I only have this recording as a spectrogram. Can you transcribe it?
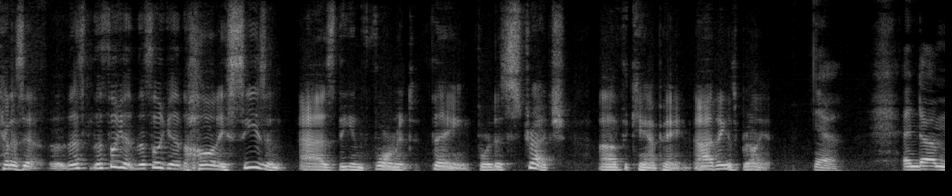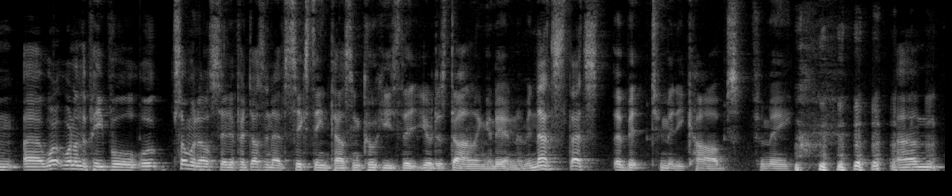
kind of said, let's let's look at let's look at the holiday season as the informant thing for this stretch of the campaign. I think it's brilliant. Yeah. And um, uh, one of the people, well, someone else said if it doesn't have 16,000 cookies, that you're just dialing it in. I mean, that's that's a bit too many carbs for me. um,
